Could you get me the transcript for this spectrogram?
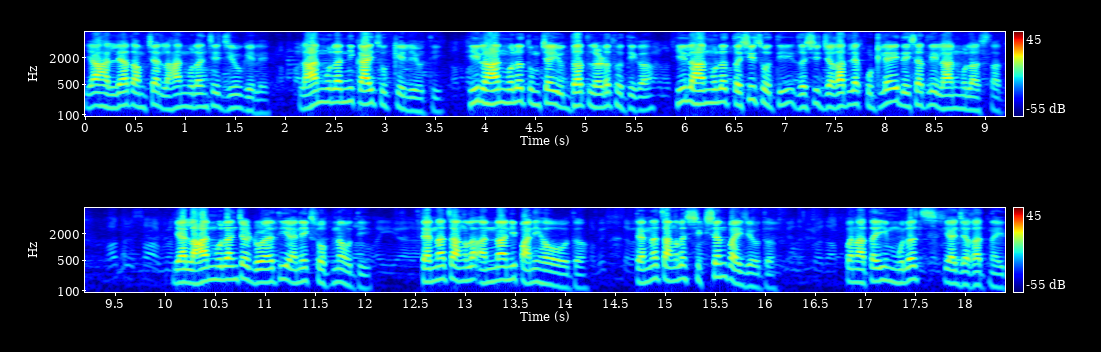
या हल्ल्यात आमच्या लहान मुलांचे जीव गेले. लहान मुलांनी काय चूक केली होती? ही लहान मुलं तुमच्या युद्धात लढत होती का? ही लहान मुलं तशीच होती जशी जगातल्या कुठल्याही देशातली लहान मुलं असतात. या लहान मुलांच्या डोळ्यातही अनेक स्वप्न होती. त्यांना चांगलं अन्न आणि पाणी हवं होतं. त्यांना चांगलं शिक्षण पाहिजे होतं. पण आता ही मुलंच या जगात नाहीत.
